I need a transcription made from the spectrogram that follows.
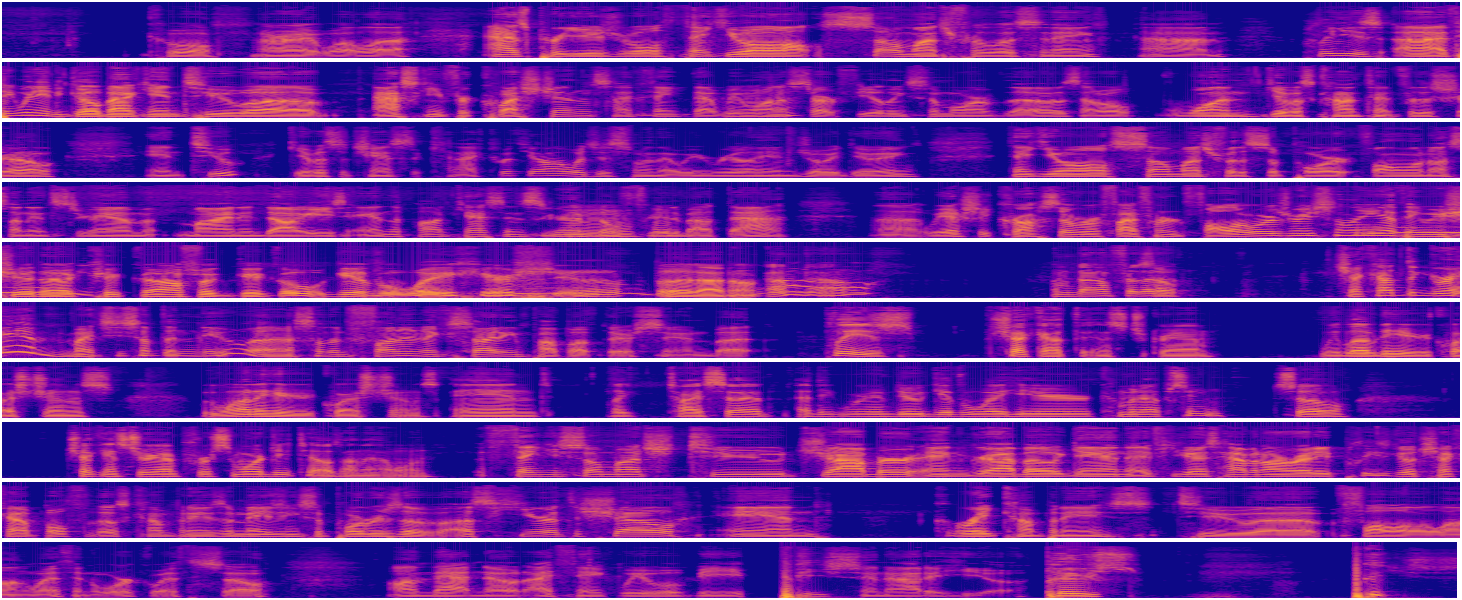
Cool. All right. Well, uh, as per usual, thank you all so much for listening. Um, please, uh, I think we need to go back into uh, asking for questions. I think that we want Mhm. to start fielding some more of those. That'll one give us content for the show, and two give us a chance to connect with y'all, which is something that we really enjoy doing. Thank you all so much for the support. Following us on Instagram, mine and Doggies, and the podcast Instagram. Don't Mhm. forget about that. Uh, we actually crossed over 500 followers recently. I think we should uh, kick off a giggle giveaway here soon, but I don't know. I'm down. I'm down for that. So check out the gram. Might see something new, uh, something fun and exciting pop up there soon. But Please check out the Instagram. We love to hear your questions. We want to hear your questions. And like Ty said, I think we're going to do a giveaway here coming up soon. So check Instagram for some more details on that one. thank you so much to Jobber and Grabo again. If you guys haven't already, please go check out both of those companies. Amazing supporters of us here at the show and great companies to uh, follow along with and work with. So, on that note, I think we will be peacing out of here. Peace. Peace.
